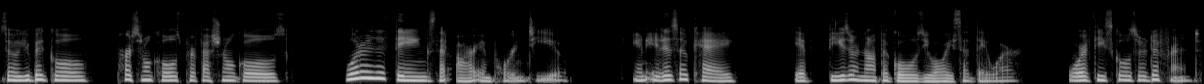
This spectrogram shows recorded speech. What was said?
So, your big goal, personal goals, professional goals, what are the things that are important to you? And it is okay if these are not the goals you always said they were, or if these goals are different,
